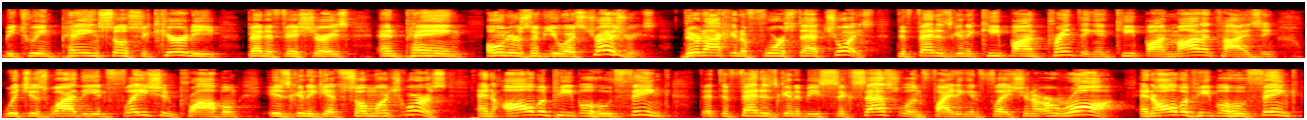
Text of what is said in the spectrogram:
between paying Social Security beneficiaries and paying owners of US Treasuries. They're not going to force that choice. The Fed is going to keep on printing and keep on monetizing, which is why the inflation problem is going to get so much worse. And all the people who think that the Fed is going to be successful in fighting inflation are wrong. And all the people who think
